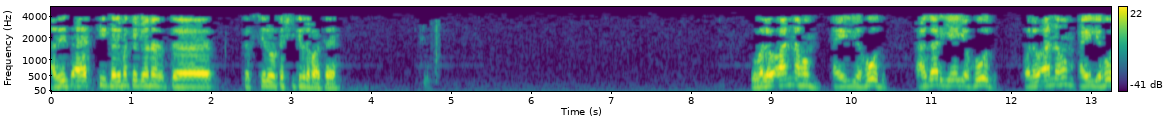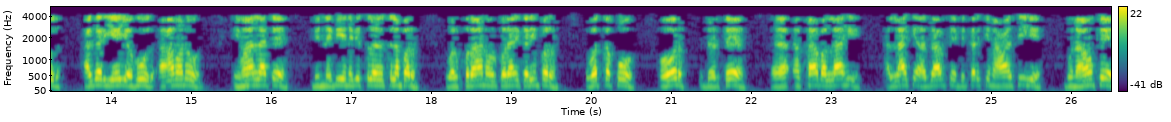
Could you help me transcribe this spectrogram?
اب اس آیت کی کلمہ کے جو ہے نا تفصیل اور تشریح کی طرف آتا ہے۔ ولو انہم ای الیہود اگر یہ یہود، ولو انہم ای الیہود اگر یہ یہود آمنو ایمان لاتے بن نبی نبی صلی اللہ علیہ وسلم پر، والقرآن اور قرآن کریم پر واتقو اور ڈرتے اقاب اللہ اللہ کے عذاب سے، بتر کی معاصی ہے گناہوں کے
